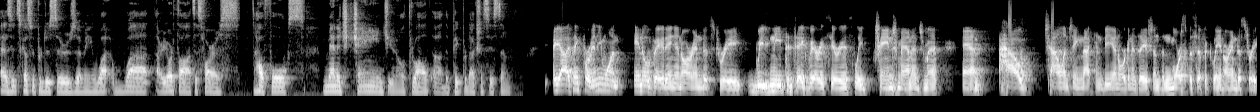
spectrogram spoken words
as you discuss with producers. I mean, what what are your thoughts as far as how folks manage change, you know, throughout uh, the pig production system? Yeah, I think for anyone innovating in our industry, we need to take very seriously change management and how challenging that can be in organizations and more specifically in our industry.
